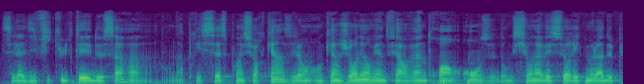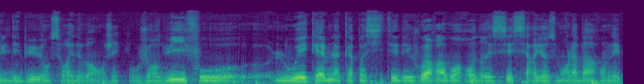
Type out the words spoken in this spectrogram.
C'est la difficulté de ça. On a pris 16 points sur 15 et en 15 journées, on vient de faire 23 en 11. Donc si on avait ce rythme-là depuis le début, on serait devant Angers. Aujourd'hui, il faut louer quand même la capacité des joueurs à avoir redressé sérieusement la barre. On est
